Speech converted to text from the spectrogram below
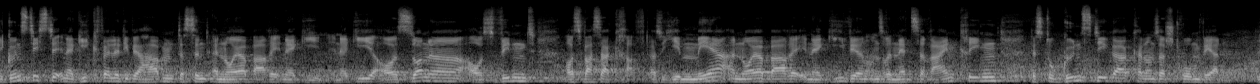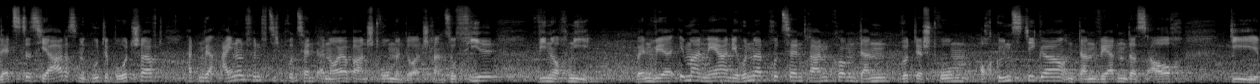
Die günstigste Energiequelle, die wir haben, das sind erneuerbare Energien. Energie aus Sonne, aus Wind, aus Wasserkraft. Also je mehr erneuerbare Energie wir in unsere Netze reinkriegen, desto günstiger kann unser Strom werden. Letztes Jahr, das ist eine gute Botschaft, hatten wir 51 Prozent erneuerbaren Strom in Deutschland. So viel wie noch nie. Wenn wir immer näher an die 100 Prozent rankommen, dann wird der Strom auch günstiger und dann werden das auch die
